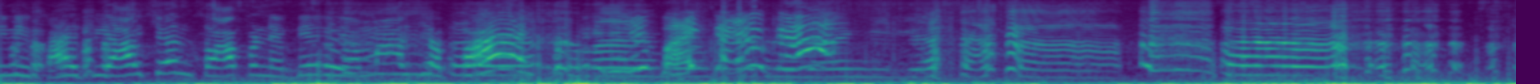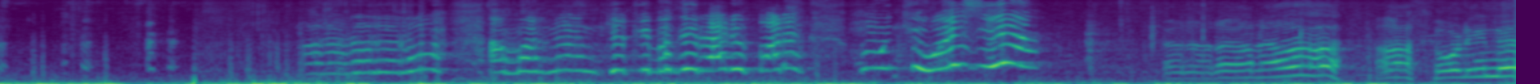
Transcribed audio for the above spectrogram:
એની ભાઈપી આવશે ને તો આપણને બેયને મારશે ભાઈ. એ ભાઈ કયો કે ભાંગી ગયા અરે અરે અરે અમાર નણંદ કેટલી બધી રાડ્યું પડે? હું છું હોય છે? અરે, અરે, અરે, આ છોડીને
